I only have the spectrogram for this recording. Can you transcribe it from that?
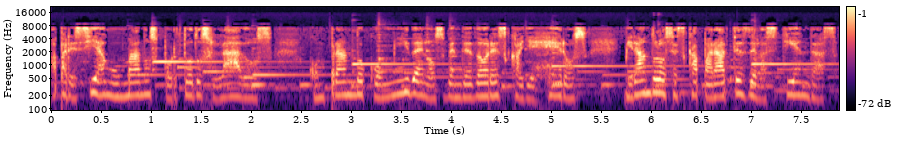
aparecían humanos por todos lados, comprando comida en los vendedores callejeros, mirando los escaparates de las tiendas,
